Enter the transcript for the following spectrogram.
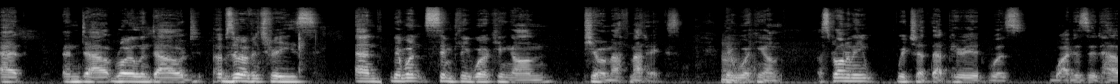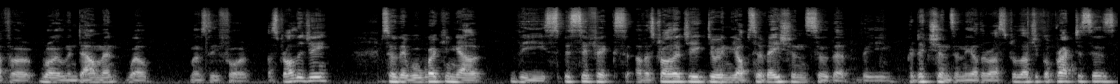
at endowed, royal endowed observatories, and they weren't simply working on pure mathematics. They were hmm. working on astronomy, which at that period was why does it have a royal endowment? Well, mostly for astrology. So they were working out the specifics of astrology, doing the observations so that the predictions and the other astrological practices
